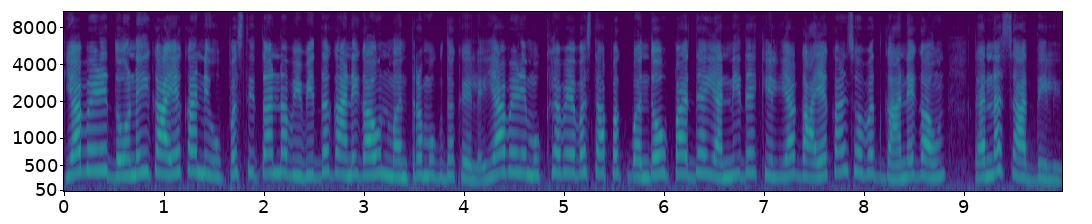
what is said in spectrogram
यावेळी दोनही गायकांनी उपस्थितांना विविध गाणे गाऊन मंत्रमुग्ध केले. यावेळी मुख्य व्यवस्थापक बंदोपाध्याय यांनी देखील या गायकांसोबत गाणे गाऊन त्यांना साथ दिली.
